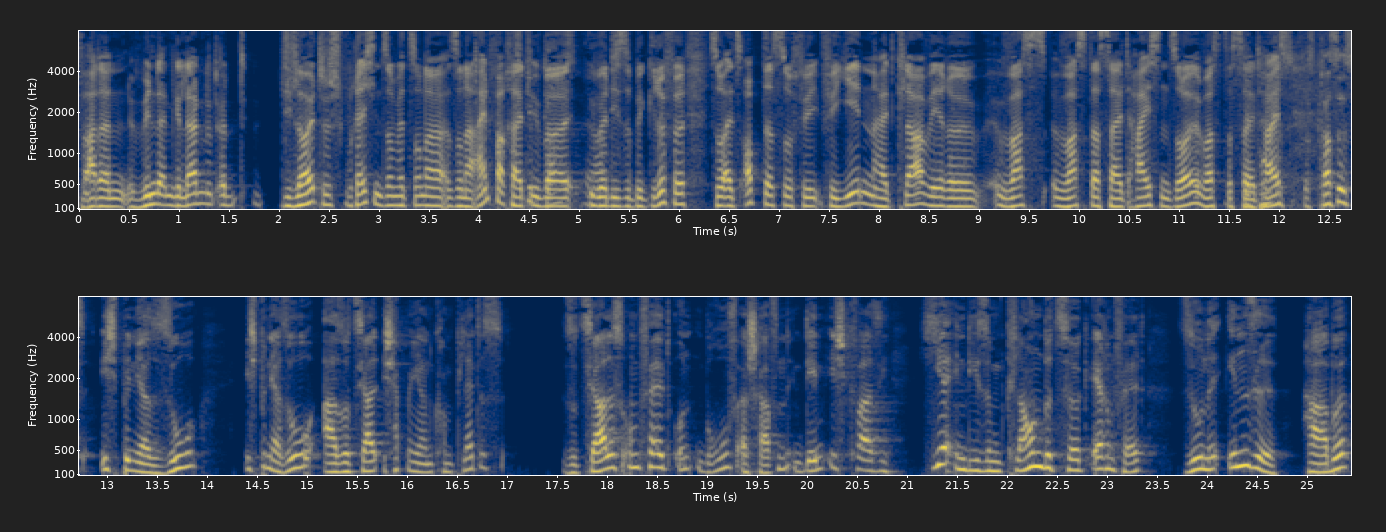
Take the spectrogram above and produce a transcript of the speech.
war dann bin dann gelandet und die Leute sprechen so mit so einer so einer Einfachheit über ganz- ja. über diese Begriffe, so als ob das so für für jeden halt klar wäre, was was das halt heißen soll, was das halt Punkt heißt. Ist, das Krasse ist, ich bin ja so, ich bin ja so asozial. Ich habe mir ja ein komplettes soziales Umfeld und einen Beruf erschaffen, in dem ich quasi hier in diesem Clownbezirk Ehrenfeld so eine Insel habe.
